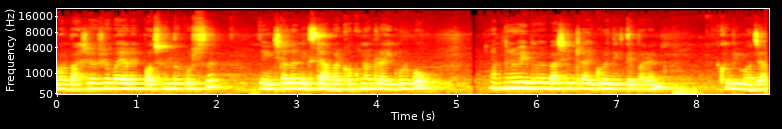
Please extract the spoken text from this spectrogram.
আমার বাসায় সবাই অনেক পছন্দ করছে। তো ইনশাল্লাহ নেক্সটে আবার কখনও ট্রাই করব। আপনারাও এইভাবে বাসায় ট্রাই করে দেখতে পারেন। খুবই মজা।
